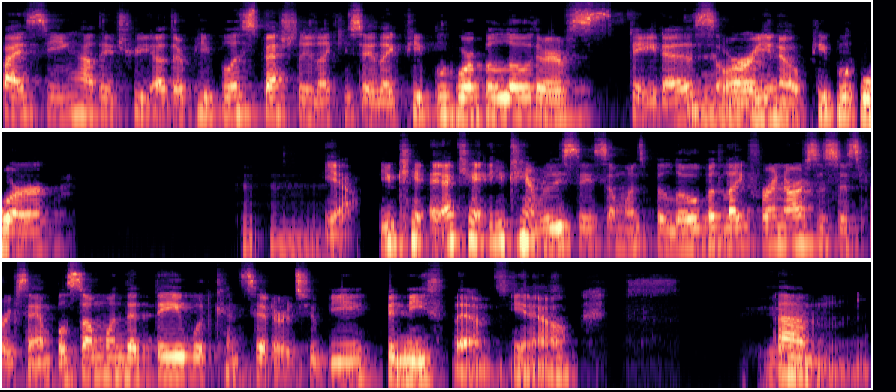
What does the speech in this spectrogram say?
by seeing how they treat other people, especially like you say, like people who are below their status mm. or, you know, people who are Mm-mm. yeah you can't i can't you can't really say someone's below but like for a narcissist for example someone that they would consider to be beneath them you know yeah. um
